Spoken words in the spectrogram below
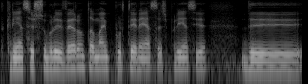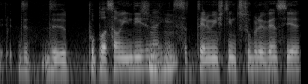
de crianças que sobreviveram também por terem essa experiência de, de, de população indígena uhum. e de terem um instinto de sobrevivência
